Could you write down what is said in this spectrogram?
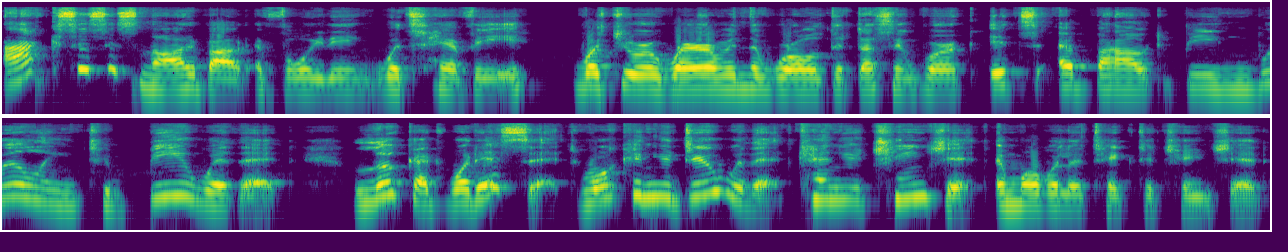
access is not about avoiding what's heavy what you're aware of in the world that doesn't work. It's about being willing to be with it. Look at what is it? What can you do with it? Can you change it? And what will it take to change it?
